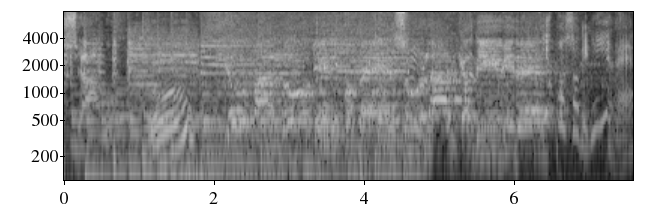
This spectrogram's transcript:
Lasciamo? Io parlo, vieni con me sull'arca divide. Io posso venire?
